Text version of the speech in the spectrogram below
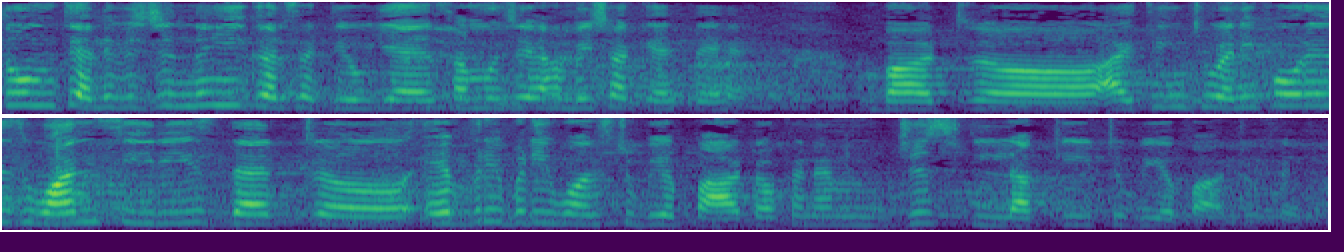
तुम टेलीविज़न नहीं कर सकती हो या ऐसा मुझे हमेशा कहते हैं। But I think 24 is one series that everybody wants to be a part of and I'm just lucky to be a part of it.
